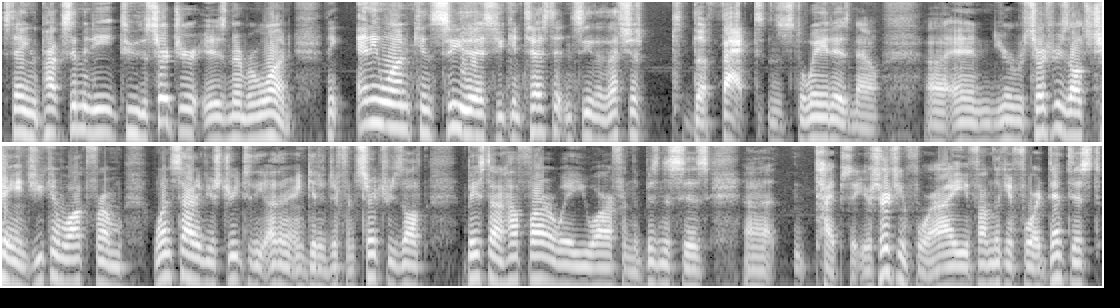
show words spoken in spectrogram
Staying proximity to the searcher is number one. I think anyone can see this. You can test it and see that that's just the fact. It's the way it is now. Uh, and your search results change. You can walk from one side of your street to the other and get a different search result based on how far away you are from the businesses uh, types that you're searching for. I, if I'm looking for a dentist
